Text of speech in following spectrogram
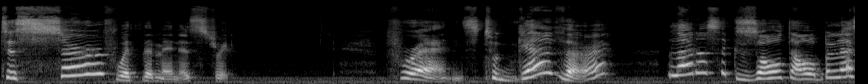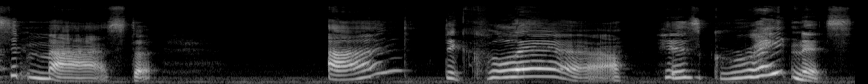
to serve with the ministry. Friends, together, let us exalt our blessed Master and declare his greatness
